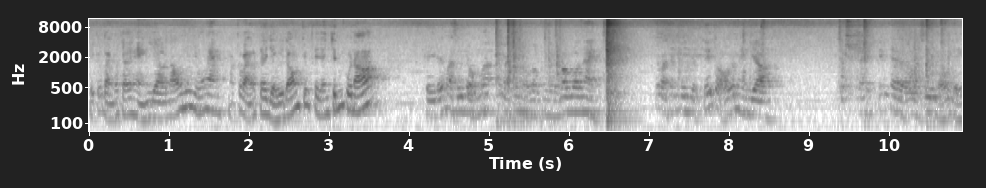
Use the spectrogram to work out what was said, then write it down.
Thì các bạn có thể hẹn giờ nấu nướng gì muốn ăn mà các bạn có thể dự đoán trước thời gian chính của nó. Thì để mà sử dụng á, các bạn sẽ dùng nguồn combo này. Các bạn sẽ ghi trực tiếp vào ổ chấm hẹn giờ. Đây, tiếp theo là các bạn ổ điện.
